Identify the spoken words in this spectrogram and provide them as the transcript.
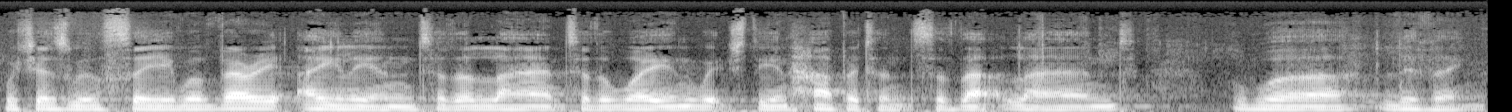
which, as we'll see, were very alien to the land, to the way in which the inhabitants of that land were living.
